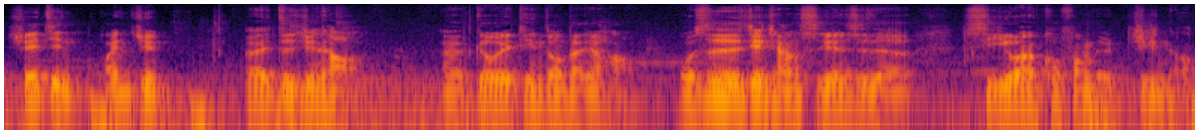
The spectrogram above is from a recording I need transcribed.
薛进，欢迎进。哎，志军好。呃，各位听众大家好，我是建强实验室的 CEO 和 Co-founder Jin 哦。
